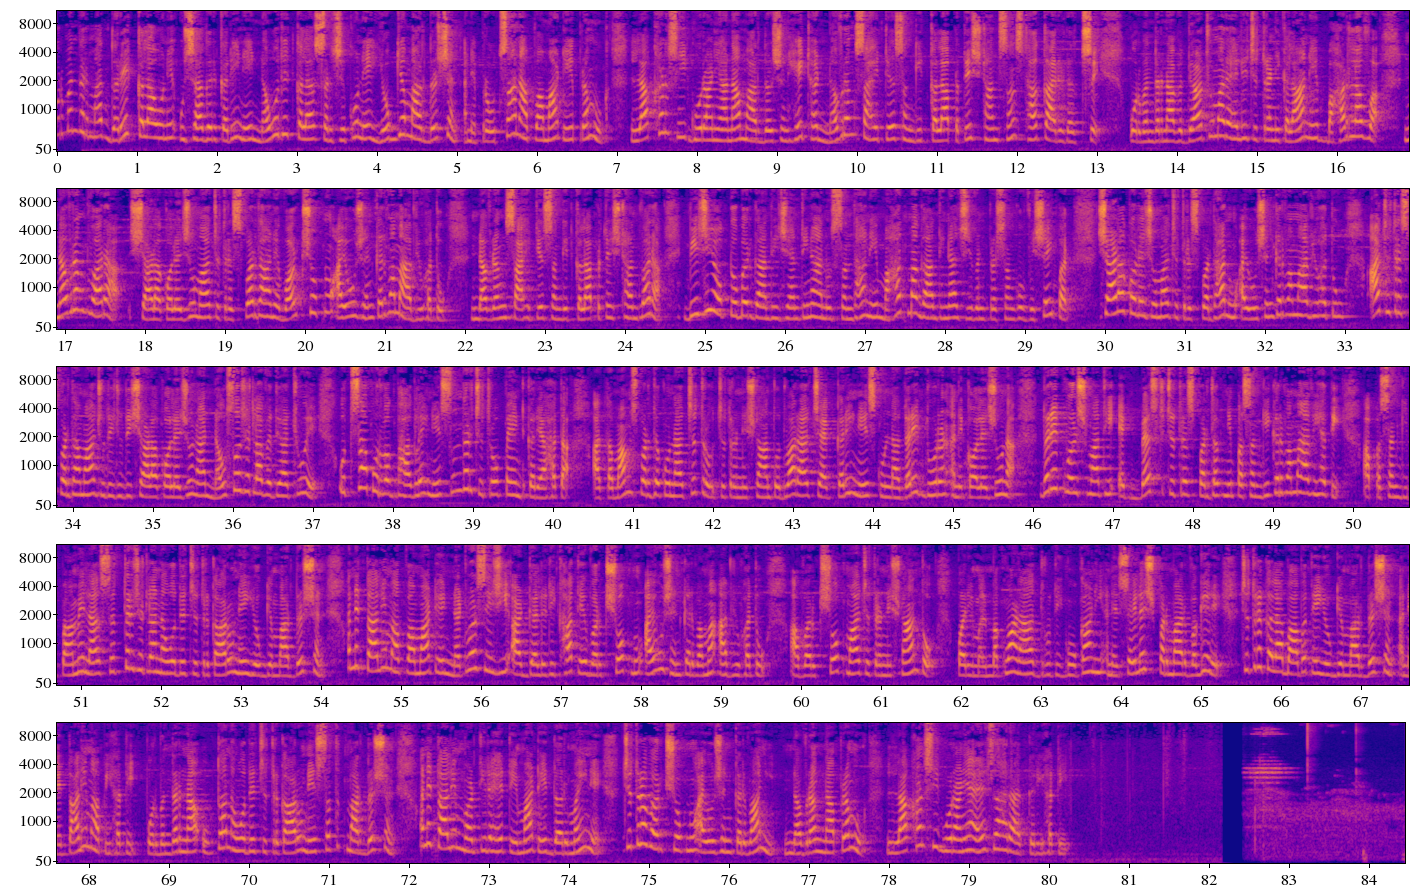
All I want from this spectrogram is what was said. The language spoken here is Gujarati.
પોરબંદરમાં દરેક કલાઓને ઉજાગર કરીને નવોદિત કલા સર્જકોને યોગ્ય માર્ગદર્શન અને પ્રોત્સાહન આપવા માટે પ્રમુખ લાખણસિંહ ગોરાણીયાના માર્ગદર્શન હેઠળ નવરંગ સાહિત્ય સંગીત કલા પ્રતિષ્ઠાન સંસ્થા કાર્યરત છે. પોરબંદરના વિદ્યાર્થીઓમાં રહેલી ચિત્રની કલાને બહાર લાવવા નવરંગ દ્વારા શાળા કોલેજોમાં ચિત્ર સ્પર્ધા અને વર્કશોપનું આયોજન કરવામાં આવ્યું હતું. નવરંગ સાહિત્ય સંગીત કલા પ્રતિષ્ઠાન દ્વારા બીજી ઓક્ટોબર ગાંધી જયંતિના અનુસંધાને મહાત્મા ગાંધીના જીવન પ્રસંગો વિષય પર શાળા કોલેજોમાં ચિત્ર સ્પર્ધાનું આયોજન કરવામાં આવ્યું હતું. આ ચિત્ર સ્પર્ધામાં જુદી જુદી શાળા કોલેજોના નવસો જેટલા વિદ્યાર્થીઓએ ઉત્સાહપૂર્વક ભાગ લઈને સુંદર ચિત્રો પેઇન્ટ કર્યા હતા. આ તમામ સ્પર્ધકોના ચિત્રો ચિત્ર નિષ્ણાંતો દ્વારા ચેક કરીને સ્કૂલના દરેક ધોરણ અને કોલેજોના દરેક વર્ષમાંથી એક બેસ્ટ ચિત્ર સ્પર્ધકની પસંદગી કરવામાં આવી હતી. આ પસંદગી પામેલા સિત્તેર જેટલા નવોદિત ચિત્રકારોને યોગ્ય માર્ગદર્શન અને તાલીમ આપવા માટે નટવરસેજી આર્ટ ગેલેરી ખાતે વર્કશોપનું આયોજન કરવામાં આવ્યું હતું. આ વર્કશોપમાં ચિત્ર નિષ્ણાંતો, પરિમલ મકવાણા, ધ્રુતિ ગોકાણી અને શૈલેષ પરમાર વગેરે ચિત્રકલા બાબતે યોગ્ય માર્ગદર્શન અને તાલીમ આપી હતી. પોરબંદરના ઉગતા નવોદિત ચિત્રકારોને સતત માર્ગદર્શન અને તાલીમ મળતી રહે તે માટે દર મહિને ચિત્ર વર્કશોપનું આયોજન કરવાની નવરંગના પ્રમુખ લાખણસિંહ ગોરાણીયાએ જાહેરાત કરી હતી.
